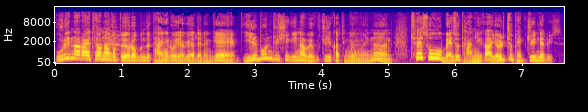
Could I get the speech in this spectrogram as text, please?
우리나라에 태어난 것도 여러분들 다행으로 여겨야 되는 게 일본 주식이나 외국 주식 같은 경우에는 최소 매수 단위가 10주, 100주인 데도 있어요.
